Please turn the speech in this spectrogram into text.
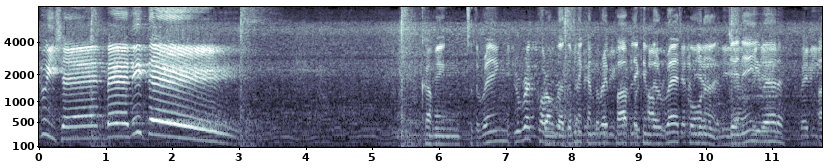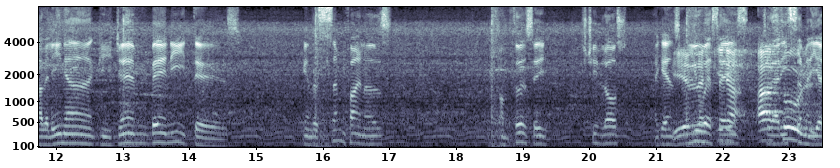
Guillen Benítez. Coming to the ring from the Dominican Republic in the red corner, Genevieve Adelina Guillem Benitez. In the semifinals on Thursday, she lost against Y en la esquina USA's Claressa Maria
